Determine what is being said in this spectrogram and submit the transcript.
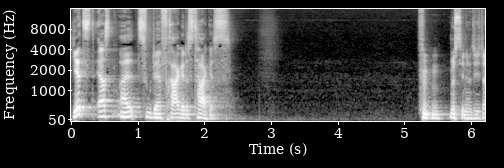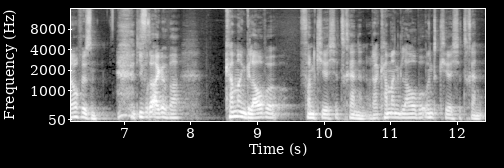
Jetzt erstmal zu der Frage des Tages. Müsst ihr natürlich dann auch wissen. Die Frage war, kann man Glaube von Kirche trennen oder kann man Glaube und Kirche trennen?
